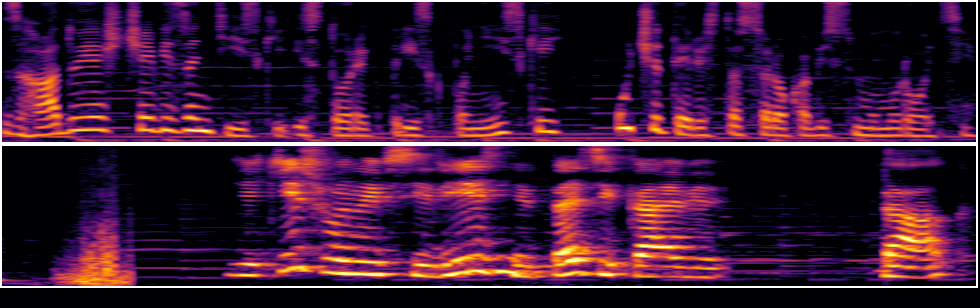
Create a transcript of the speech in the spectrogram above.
згадує ще візантійський історик Пріск Понійський у 448 році. Які ж вони всі різні та цікаві. Так,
